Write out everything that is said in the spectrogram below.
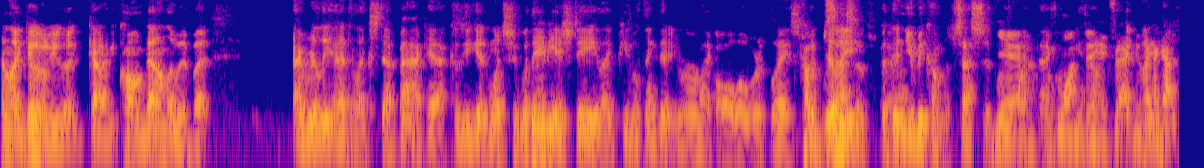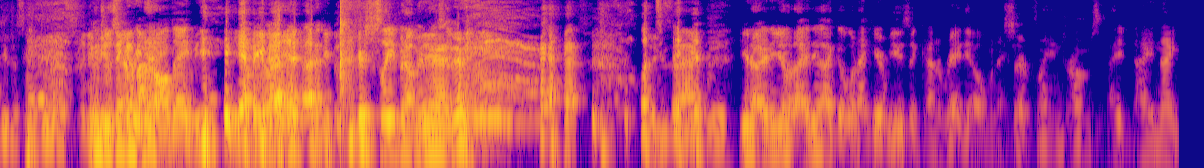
And like, dude, you like gotta calm down a little bit. But I really had to like step back, yeah, because you get once you with ADHD, like people think that you're like all over the place, Become but really, obsessive, but yeah. then you become obsessive with yeah, one thing. with one thing know? exactly. Like I gotta do this, I gotta do this. And You you'll just thinking about it all day. but you- yeah, know, yeah, yeah. You're sleeping. I'm yeah. exactly. You know, and you know what I do? I go when I hear music on the radio. When I start playing drums, I I, I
